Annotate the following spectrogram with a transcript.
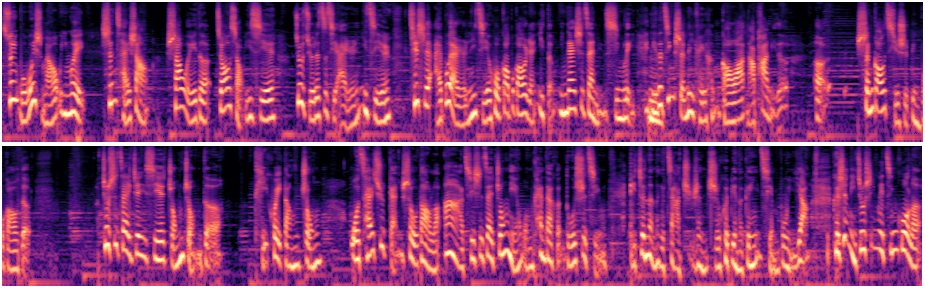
所以我为什么要因为身材上稍微的娇小一些，就觉得自己矮人一截，其实矮不矮人一截或高不高人一等，应该是在你的心里。你的精神力可以很高啊，哪怕你的呃身高其实并不高的，就是在这些种种的体会当中，我才去感受到了啊，其实，在中年我们看待很多事情，哎，真的那个价值认知会变得跟以前不一样。可是你就是因为经过了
